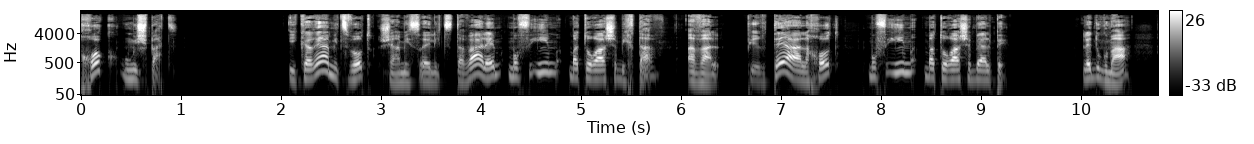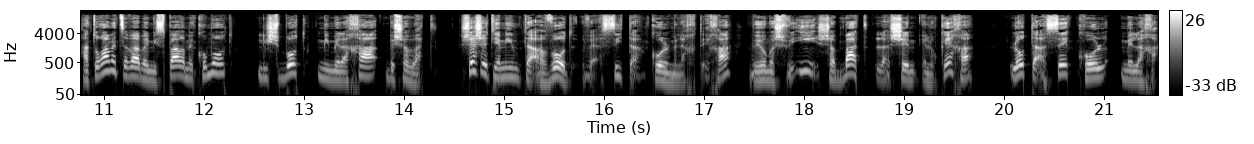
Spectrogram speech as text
חוק ומשפט. עיקרי המצוות שעם ישראל הצטווה עליהם מופיעים בתורה שבכתב, אבל פרטי ההלכות מופיעים בתורה שבעל פה. לדוגמה, התורה מצווה במספר מקומות לשבות ממלאכה בשבת. ששת ימים תעבוד ועשית כל מלאכתך, ויום השביעי שבת להשם אלוקיך, לא תעשה כל מלאכה.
